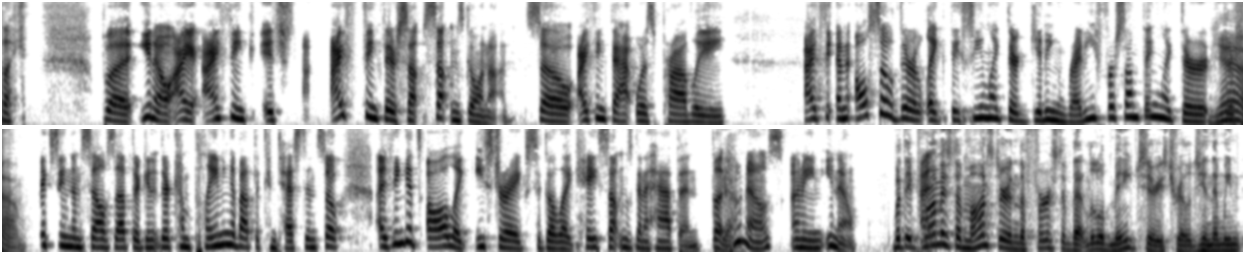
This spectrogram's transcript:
like, but you know, I I think it's I think there's some, something's going on. So I think that was probably. I think, and also they're like they seem like they're getting ready for something. Like they're Yeah. they're fixing themselves up. They're getting they're complaining about the contestants. So I think it's all like Easter eggs to go like, hey, something's going to happen. But Yeah. who knows? I mean, you know, But they promised a monster in the first of that little mini series trilogy, and then we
